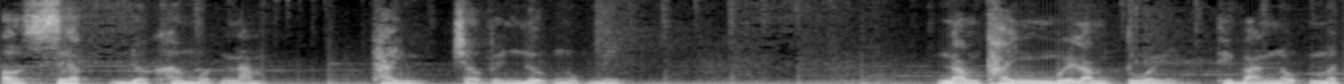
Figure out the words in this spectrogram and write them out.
Ở Séc được hơn một năm, Thành trở về nước một mình. Năm Thành 15 tuổi thì bà nội mất.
